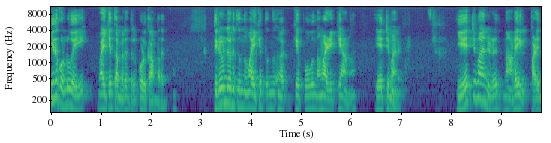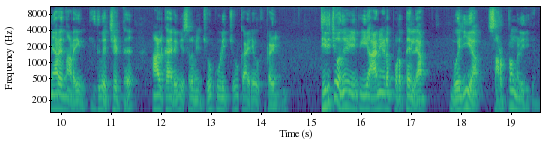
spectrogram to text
ഇത് കൊണ്ടുപോയി വൈക്കത്തമ്പലത്തിൽ കൊടുക്കാൻ പറഞ്ഞു. തിരുവനന്തപുരത്ത് നിന്ന് വൈക്കത്ത് നിന്ന് ഒക്കെ പോകുന്ന വഴിക്കാണ് ഏറ്റുമാനൂർ. ഏറ്റുമാനൂർ നടയിൽ പടിഞ്ഞാറേ നടയിൽ ഇത് വെച്ചിട്ട് ആൾക്കാർ വിശ്രമിച്ചു കുളിച്ചു കാര്യമൊക്കെ കഴിഞ്ഞു. തിരിച്ചു വന്നു കഴിയുമ്പോൾ ഈ ആനയുടെ പുറത്തെല്ലാം വലിയ സർപ്പങ്ങളിരിക്കുന്നു.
